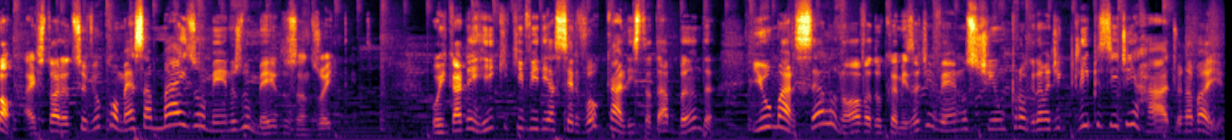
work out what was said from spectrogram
Bom, a história do civil começa mais ou menos no meio dos anos 80. O Ricardo Henrique, que viria a ser vocalista da banda, e o Marcelo Nova do Camisa de Vênus tinham um programa de clipes e de rádio na Bahia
